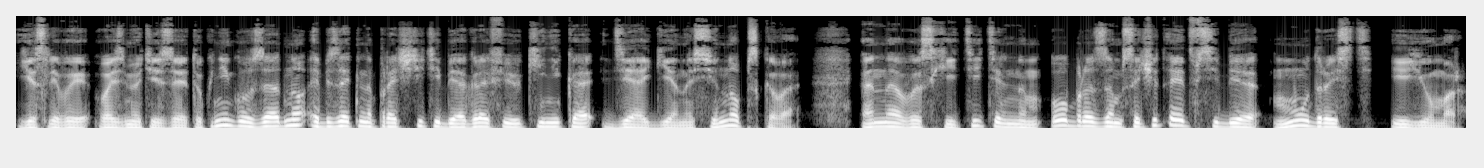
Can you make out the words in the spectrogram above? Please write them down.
Если вы возьметесь за эту книгу, заодно обязательно прочтите биографию киника Диогена Синопского. Она восхитительным образом сочетает в себе мудрость и юмор.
